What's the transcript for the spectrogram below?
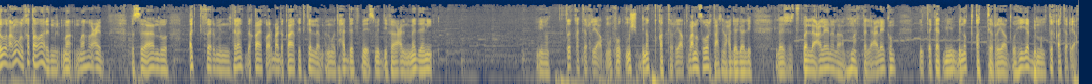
هو عموما الخطأ وارد ما, ما هو عيب. بس الآن له أكثر من ثلاث دقائق وأربع دقائق يتكلم المتحدث باسم الدفاع المدني بمنطقة الرياض المفروض مش بنطقة الرياض. طبعا أنا صورت عشان واحد قال لي ليش تتبلى علينا؟ لا ما تتبلى عليكم. أنت كاتبين بنطقة الرياض وهي بمنطقة الرياض.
